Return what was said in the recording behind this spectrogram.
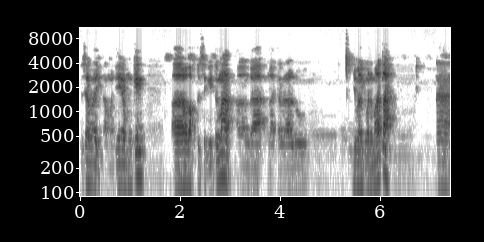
terus sama sama dia yang mungkin eh, waktu segitu mah eh, nggak nggak terlalu gimana gimana banget lah. Nah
